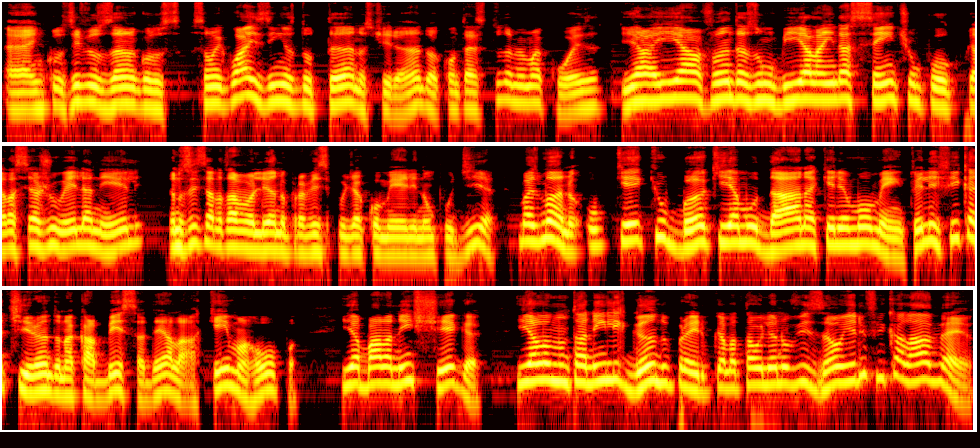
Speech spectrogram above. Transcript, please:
é, inclusive os ângulos são iguaizinhos do Thanos tirando, acontece tudo a mesma coisa. E aí a Wanda zumbi, ela ainda sente um pouco, porque ela se ajoelha nele. Eu não sei se ela tava olhando para ver se podia comer ele não podia, mas mano, o que que que o Buck ia mudar naquele momento. Ele fica tirando na cabeça dela a queima-roupa e a bala nem chega. E ela não tá nem ligando para ele, porque ela tá olhando visão e ele fica lá, velho.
